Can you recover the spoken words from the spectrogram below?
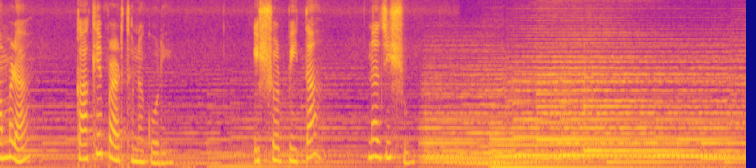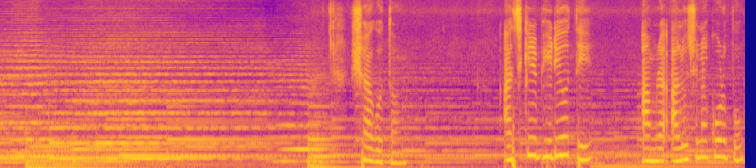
আমরা কাকে প্রার্থনা করি? ঈশ্বর পিতা না যিশু? স্বাগতম। আজকের ভিডিওতে আমরা আলোচনা করব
